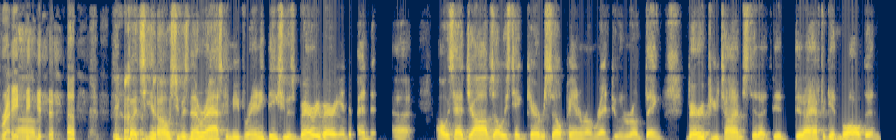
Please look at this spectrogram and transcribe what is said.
right. Um, but you know, she was never asking me for anything. She was very, very independent. Uh, always had jobs, always taking care of herself, paying her own rent, doing her own thing. Very few times did I did did I have to get involved, and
